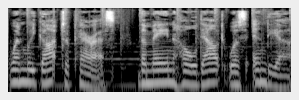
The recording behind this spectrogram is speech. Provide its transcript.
When we got to Paris, the main holdout was India,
